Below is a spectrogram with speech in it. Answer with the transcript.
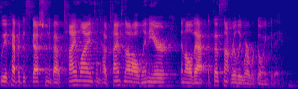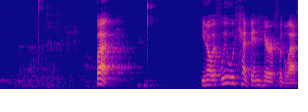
we would have a discussion about timelines and how time's not all linear and all that, but that's not really where we're going today. But you know, if we had been here for the last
